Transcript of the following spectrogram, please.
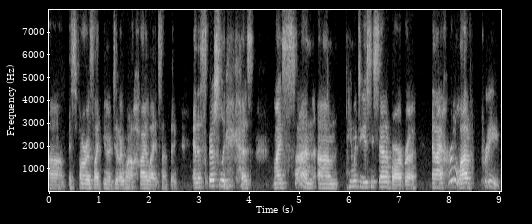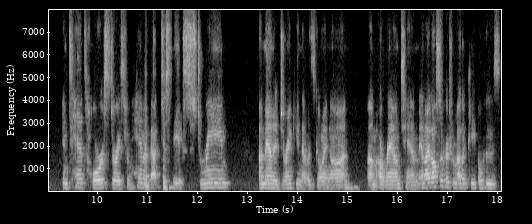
Um, as far as like, you know, did I want to highlight something? And especially because my son, um, he went to UC Santa Barbara, and I heard a lot of pretty intense horror stories from him about just the extreme amount of drinking that was going on um, around him. And I'd also heard from other people whose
